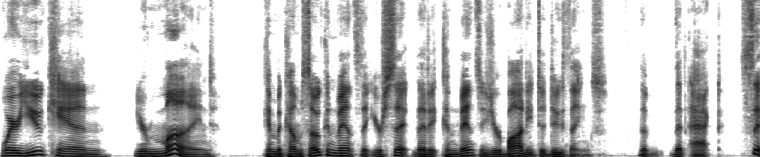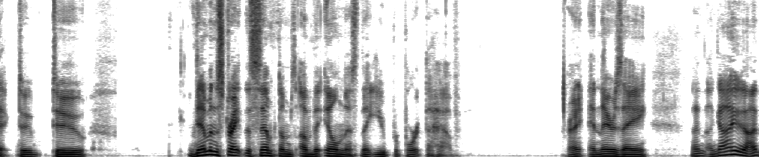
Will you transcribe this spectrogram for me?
where you can, your mind can become so convinced that you're sick that it convinces your body to do things that, that act sick, to, to demonstrate the symptoms of the illness that you purport to have. Right. And there's a, a, guy who I,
